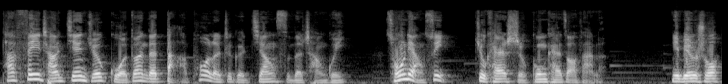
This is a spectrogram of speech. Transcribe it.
他非常坚决果断地打破了这个将死的常规，从两岁就开始公开造反了。你比如说，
